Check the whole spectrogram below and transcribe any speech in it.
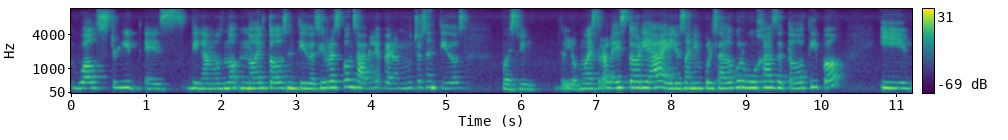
Wall Street es, digamos, no, no en todo sentido es irresponsable, pero en muchos sentidos, pues lo muestra la historia, ellos han impulsado burbujas de todo tipo y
